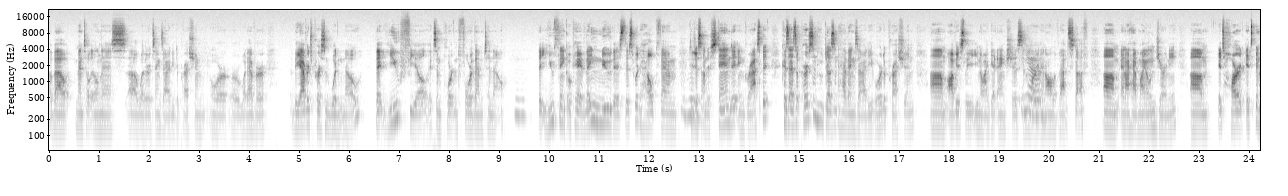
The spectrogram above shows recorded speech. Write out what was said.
about mental illness uh, whether it's anxiety depression or, or whatever the average person wouldn't know that you feel it's important for them to know. That you think okay if they knew this this would help them to just understand it and grasp it. Because as a person who doesn't have anxiety or depression um, obviously you know i get anxious and worried and all of that stuff um, and i have my own journey um, it's hard it's been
